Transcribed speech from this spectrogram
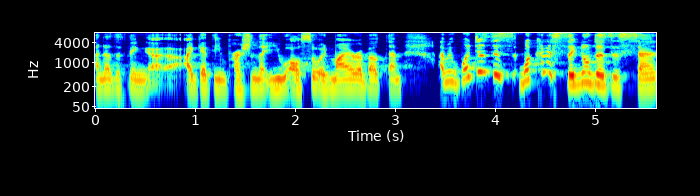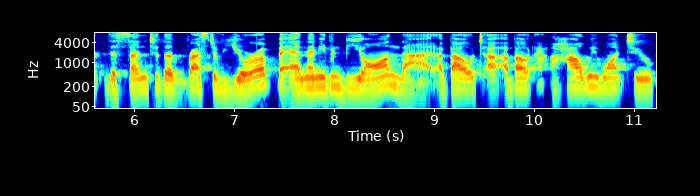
another thing uh, I get the impression that you also admire about them. I mean, what does this, what kind of signal does this send, this send to the rest of Europe and then even beyond that about, uh, about how we want to,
